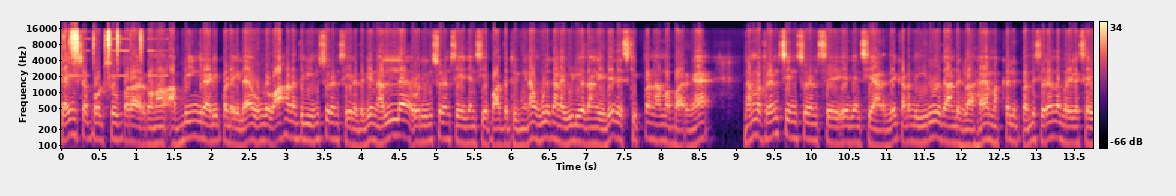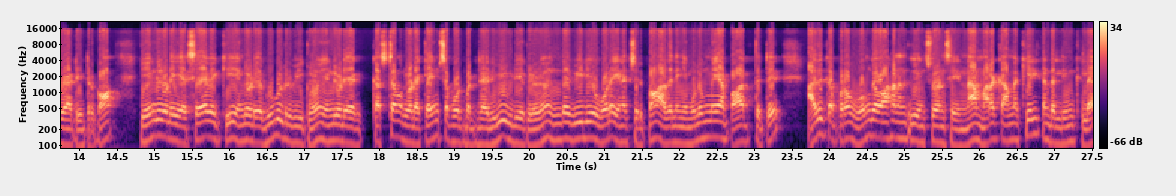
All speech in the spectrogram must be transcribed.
கிளைம் சப்போர்ட் சூப்பராக இருக்கணும் அப்படிங்கிற அடிப்படையில் உங்கள் வாகனத்துக்கு இன்சூரன்ஸ் செய்கிறதுக்கு நல்ல ஒரு இன்சூரன்ஸ் ஏஜென்சியை பார்த்துட்டு இருக்கீங்கன்னா உங்களுக்கான வீடியோ தாங்க. இது இதை ஸ்கிப் பண்ணாமல் பாருங்கள் நம்ம ஃப்ரெண்ட்ஸ் இன்சூரன்ஸ் ஏஜென்சியானது கடந்த இருபது ஆண்டுகளாக மக்களுக்கு வந்து சிறந்த முறையில் சேவையாட்டிகிட்டு இருக்கோம். எங்களுடைய சேவைக்கு எங்களுடைய கூகுள் ரிவ்யூக்களும் எங்களுடைய கஸ்டமர்களோட கிளைம் சப்போர்ட் பற்றின ரிவ்யூ வீடியோக்களையும் இந்த வீடியோவோட இணைச்சிருக்கோம். அதை நீங்கள் முழுமையாக பார்த்துட்டு அதுக்கப்புறம் உங்கள் வாகனத்துக்கு இன்சூரன்ஸ் செய்யணும்னா மறக்காமல் கீழ்கண்ட லிங்கில்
